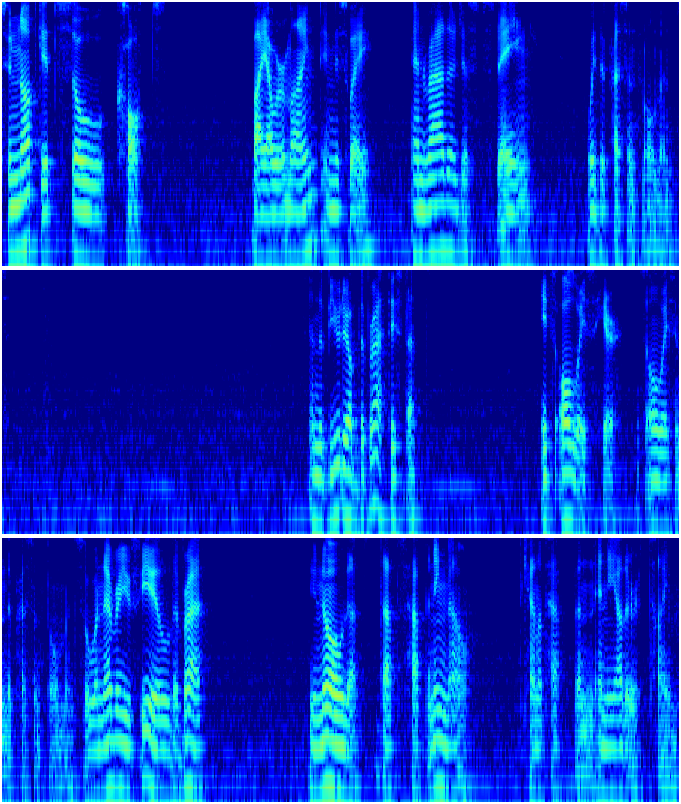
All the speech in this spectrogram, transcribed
to not get so caught by our mind in this way and rather just staying with the present moment. And the beauty of the breath is that it's always here. It's always in the present moment. So whenever you feel the breath, you know that that's happening now. It cannot happen any other time.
